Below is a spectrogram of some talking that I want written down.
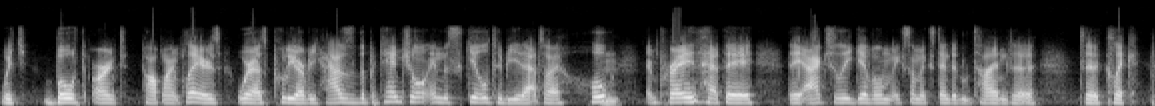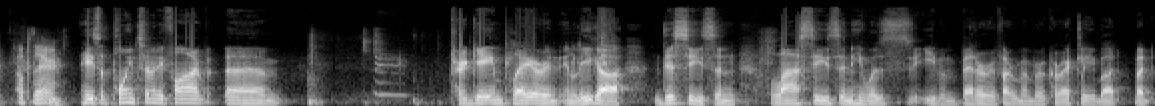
which both aren't top line players, whereas Puljujarvi has the potential and the skill to be that. So I hope mm. and pray that they they actually give him some extended time to to click up there. He's a .75 um, per game player in, in Liiga this season. Last season he was even better, if I remember correctly. But but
